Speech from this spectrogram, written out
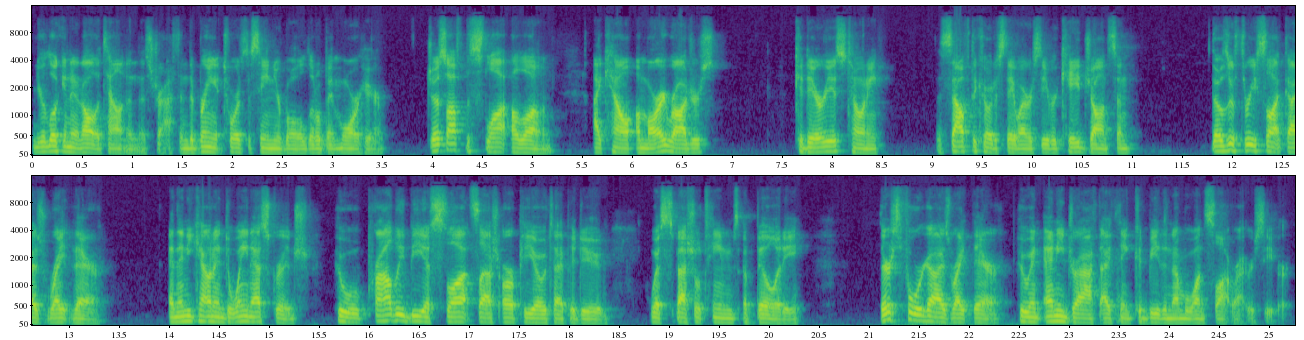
you're looking at all the talent in this draft. And to bring it towards the Senior Bowl a little bit more here, just off the slot alone, I count Amari Rodgers, Kadarius Toney, the South Dakota State wide receiver, Cade Johnson. Those are three slot guys right there. And then you count in D'Wayne Eskridge, who will probably be a slot slash RPO type of dude with special teams ability. There's four guys right there who, in any draft, I think could be the number one slot right receiver.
